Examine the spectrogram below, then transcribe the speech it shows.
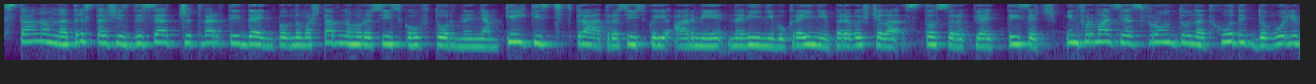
Станом на 364-й день повномасштабного російського вторгнення кількість втрат російської армії на війні в Україні перевищила 145 тисяч. Інформація з фронту надходить доволі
